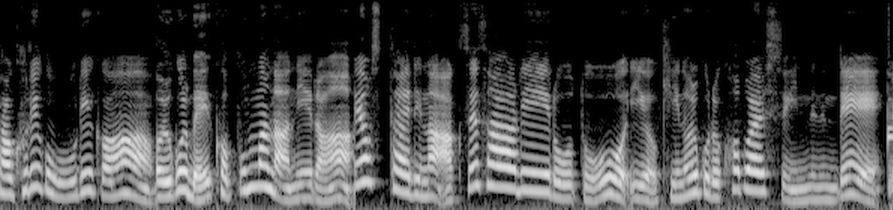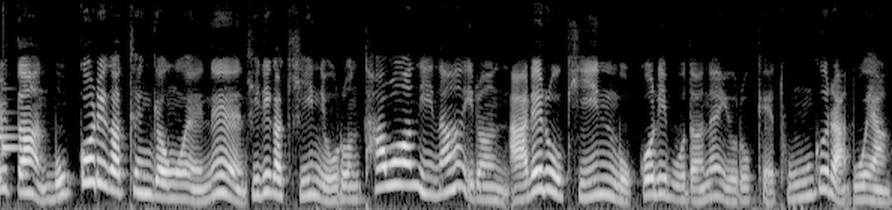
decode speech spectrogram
자 그리고 우리가 얼굴 메이크업 뿐만 아니라 헤어스타일이나 악세사리로도 이 긴 얼굴을 커버할 수 있는데 일단 목걸이 같은 경우에는 길이가 긴 이런 타원이나 이런 아래로 긴 목걸이보다는 이렇게 동그란 모양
